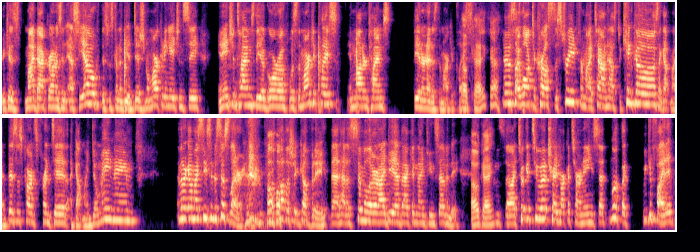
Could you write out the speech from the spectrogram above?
because my background is in SEO. This was going to be a digital marketing agency. In ancient times, the Agora was the marketplace. In modern times, the internet is the marketplace. Okay, yeah. Yes, I walked across the street from my townhouse to Kinko's. I got my business cards printed. I got my domain name. And then I got my cease and desist letter from oh. a publishing company that had a similar idea back in 1970. Okay. And so I took it to a trademark attorney. He said, look, like we could fight it.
